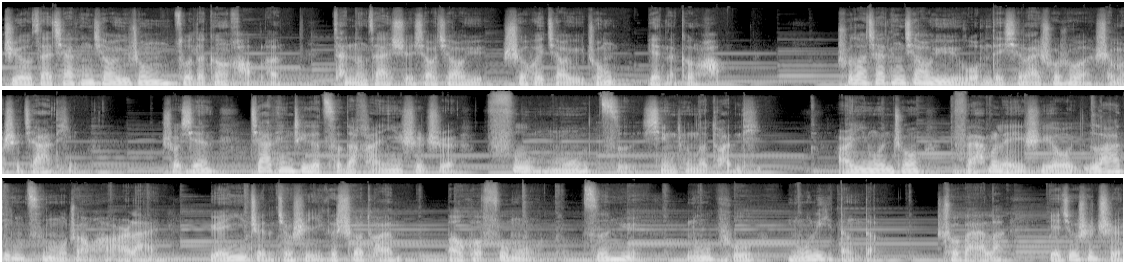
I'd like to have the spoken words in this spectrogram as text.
只有在家庭教育中做得更好了，才能在学校教育、社会教育中变得更好。说到家庭教育，我们得先来说说什么是家庭。首先，家庭这个词的含义是指父母子形成的团体，而英文中 family 是由拉丁字母转化而来，原意指的就是一个社团，包括父母、子女。奴仆、奴隶等等，说白了，也就是指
